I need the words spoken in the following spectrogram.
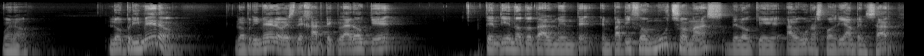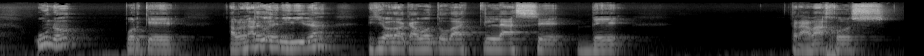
Bueno, lo primero, lo primero es dejarte claro que te entiendo totalmente, empatizo mucho más de lo que algunos podrían pensar. Uno, porque a lo largo de mi vida he llevado a cabo toda clase de trabajos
